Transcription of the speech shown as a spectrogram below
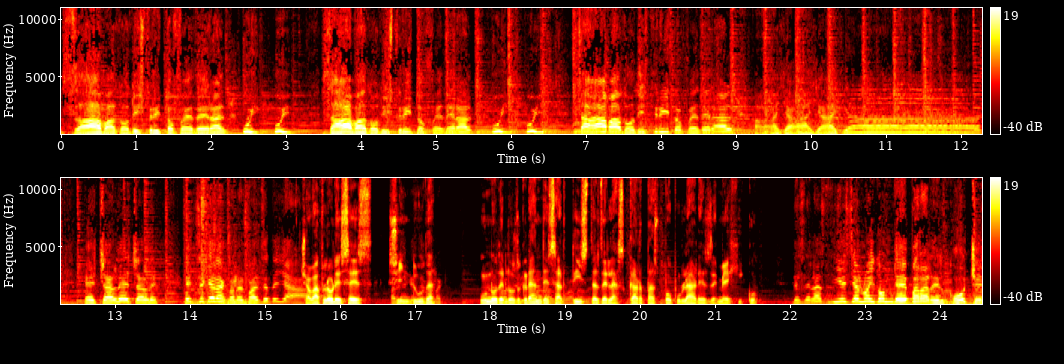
Sábado Distrito Federal, uy, uy. Sábado Distrito Federal, uy, uy. Sábado Distrito Federal, ay, ay, ay, ay. Échale, échale. Eh, se quedan con el falsete ya. Chava Flores es, sin duda, uno de los grandes artistas de las carpas populares de México. Desde las 10 ya no hay donde parar el coche,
